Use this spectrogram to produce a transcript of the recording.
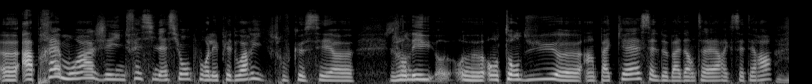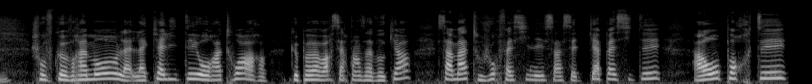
Euh, après, moi, j'ai une fascination pour les plaidoiries. Je trouve que c'est, euh, j'en ai eu, euh, entendu euh, un paquet, celle de Badinter, etc. Mhm. Je trouve que vraiment la, la qualité oratoire que peuvent avoir certains avocats, ça m'a toujours fasciné. Ça, cette capacité à emporter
